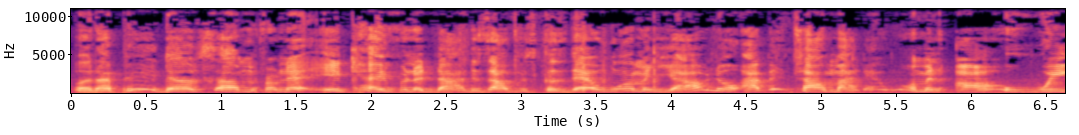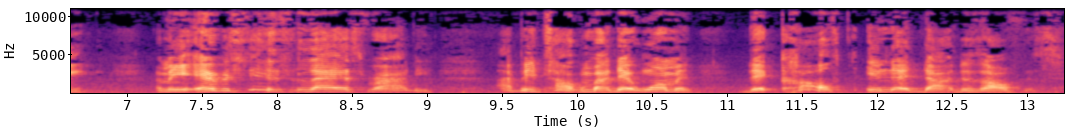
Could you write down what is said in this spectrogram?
But I picked up something from that. It came from the doctor's office because that woman, y'all know, I've been talking about that woman all week. I mean, ever since last Friday, I've been talking about that woman that coughed in that doctor's office.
